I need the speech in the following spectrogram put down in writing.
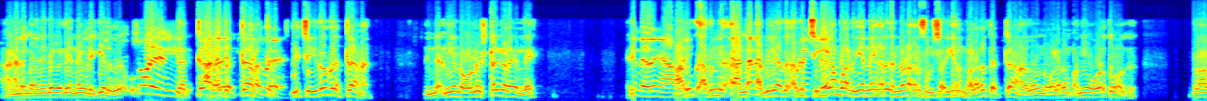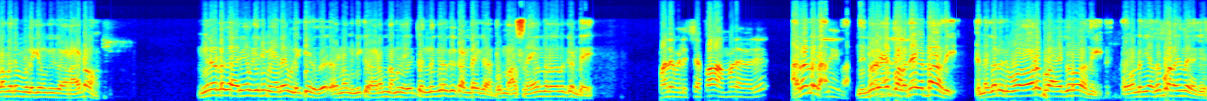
അണ്ണൻ പറഞ്ഞതിന്റെ പേരിൽ എന്നെ വിളിക്കരുത്. തെറ്റാണ് തെറ്റാണ് നീ ചെയ്തത് തെറ്റാണ്. നിന്നെ നീ ഉള്ള ഇഷ്ടം കളയല്ലേ അത് അത് ചെയ്യാൻ പാടില്ല. നീ എന്നെ എന്നോട് അങ്ങനെ സംസാരിക്കുന്നത് വളരെ തെറ്റാണ്. അത് വളരെ നീ ഓർത്തു നോക്ക്. നാളെ വരെ വിളിക്കാൻ നമുക്ക് കാണാം കേട്ടോ. ഇങ്ങനെയുള്ള കാര്യങ്ങൾക്ക് ഇനി മേലെ വിളിക്കരുത്. കാരണം ഇനി കാണാം. നമ്മൾ നേരിട്ട് എന്തെങ്കിലുമൊക്കെ കണ്ടേക്കാം. അപ്പം ആ സ്നേഹം നിലനിൽക്കണ്ടേ? നമ്മൾ വിളിച്ചപ്പോ നമ്മളെ ഒരു അതല്ല നിന്നോട് ഞാൻ പറഞ്ഞു കേട്ടാ മതി. എന്നെക്കാൾ ഒരുപാട് പ്രായക്കുറവാ നീ. അതുകൊണ്ട് നീ അത് പറയുന്നേക്ക്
